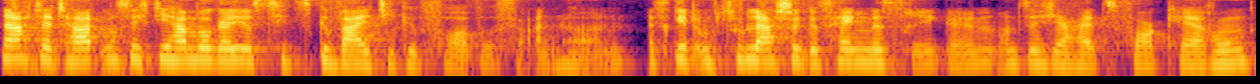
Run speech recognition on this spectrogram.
Nach der Tat muss sich die Hamburger Justiz gewaltige Vorwürfe anhören. Es geht um zu lasche Gefängnisregeln und Sicherheitsvorkehrungen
